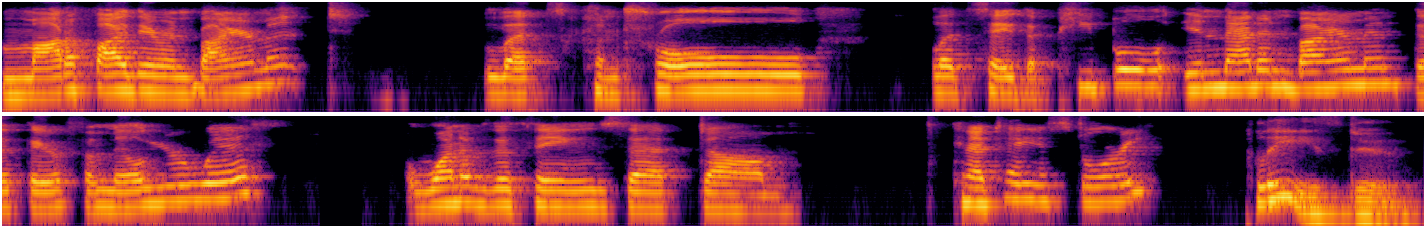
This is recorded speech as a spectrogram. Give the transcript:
modify their environment. Let's control, let's say, the people in that environment that they're familiar with. One of the things that, um, can I tell you a story? Please do.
